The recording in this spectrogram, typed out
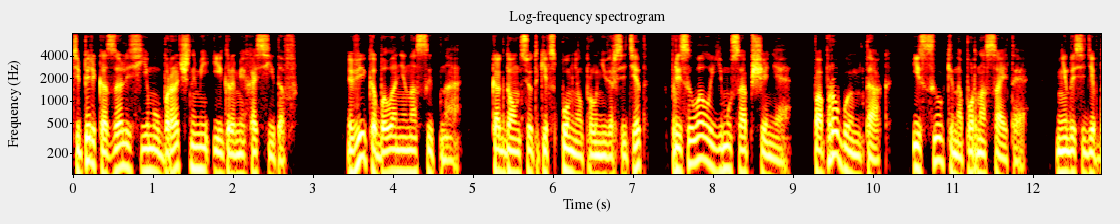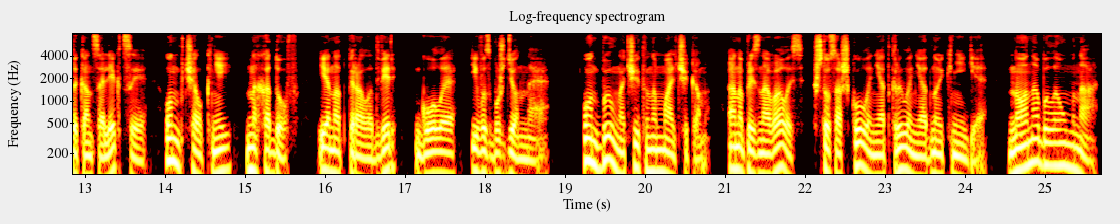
теперь казались ему брачными играми хасидов. Вика была ненасытна. Когда он все таки вспомнил про университет, присылала ему сообщение «Попробуем так» и ссылки на порносайты. Не досидев до конца лекции, он мчал к ней на ходов, и она отпирала дверь, голая и возбужденная. Он был начитанным мальчиком. Она признавалась, что со школы не открыла ни одной книги. Но она была умна,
